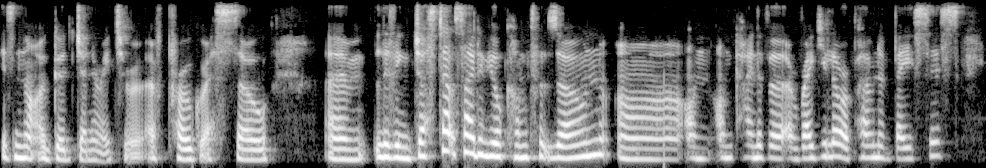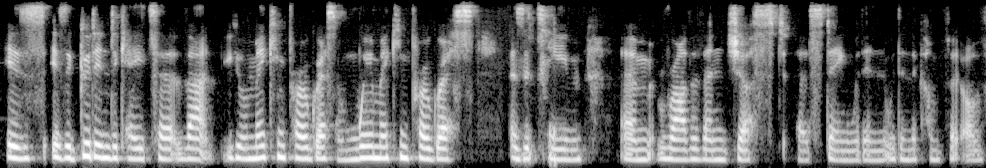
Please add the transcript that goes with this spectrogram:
is not a good generator of progress. So, um, living just outside of your comfort zone uh, on on kind of a, a, regular or permanent basis is is a good indicator that you're making progress and we're making progress as a team um, rather than just uh, staying within within the comfort of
